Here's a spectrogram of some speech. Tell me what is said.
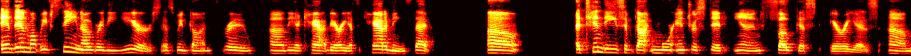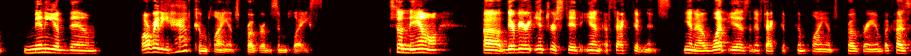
and then what we've seen over the years as we've gone through uh, the acad- various academies that uh, attendees have gotten more interested in focused areas. Um, many of them already have compliance programs in place. So now uh, they're very interested in effectiveness. You know, what is an effective compliance program? Because,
